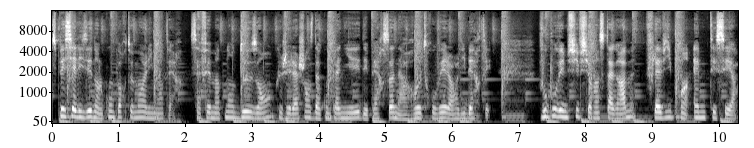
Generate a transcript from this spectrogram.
spécialisée dans le comportement alimentaire. Ça fait maintenant deux ans que j'ai la chance d'accompagner des personnes à retrouver leur liberté. Vous pouvez me suivre sur Instagram, flavie.mtca.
